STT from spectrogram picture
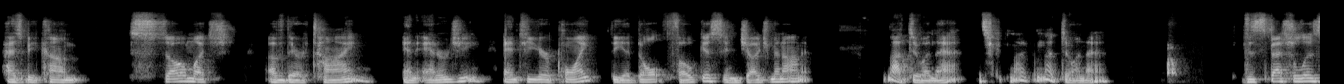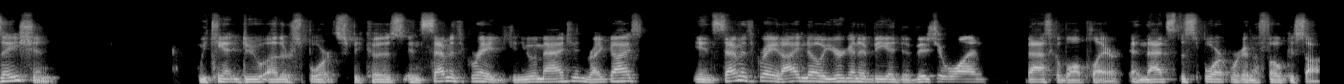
has become so much of their time and energy. And to your point, the adult focus and judgment on it. I'm not doing that. Not, I'm not doing that. The specialization. We can't do other sports because in seventh grade, can you imagine, right, guys? In seventh grade, I know you're going to be a Division One basketball player, and that's the sport we're going to focus on.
